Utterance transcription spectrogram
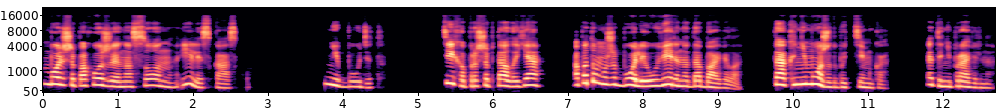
больше похожие на сон или сказку. Не будет. Тихо прошептала я, а потом уже более уверенно добавила. Так не может быть, Тимка. Это неправильно.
